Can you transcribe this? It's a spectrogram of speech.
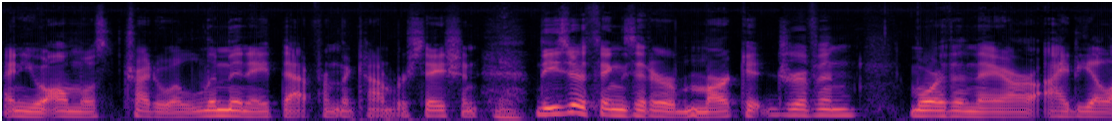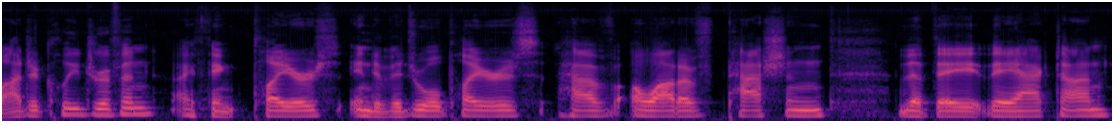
and you almost try to eliminate that from the conversation. Yeah. These are things that are market driven more than they are ideologically driven. I think players, individual players, have a lot of passion that they, they act on.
